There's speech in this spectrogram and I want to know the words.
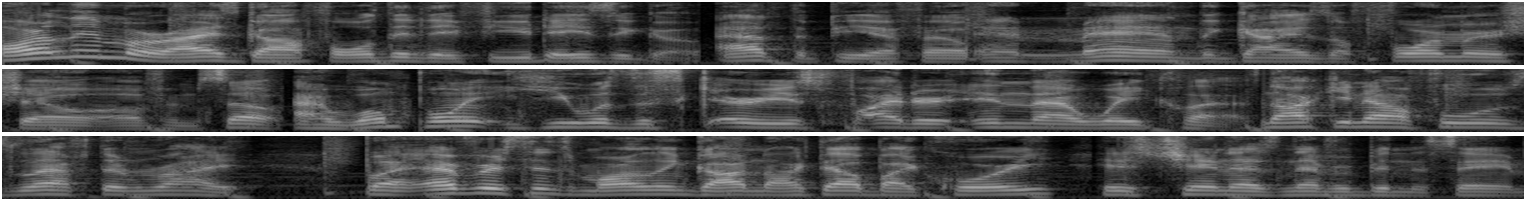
Marlon Moraes got folded a few days ago at the PFL, and man, the guy is a former shell of himself. At one point, he was the scariest fighter in that weight class, knocking out fools left and right. But ever since Marlon got knocked out by Cory, his chin has never been the same.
